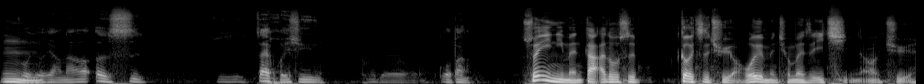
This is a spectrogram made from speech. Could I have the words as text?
嗯。做有氧，然后二四就是再回去那个过磅。所以你们大家都是各自去哦，我以为你们全部人是一起然后去。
